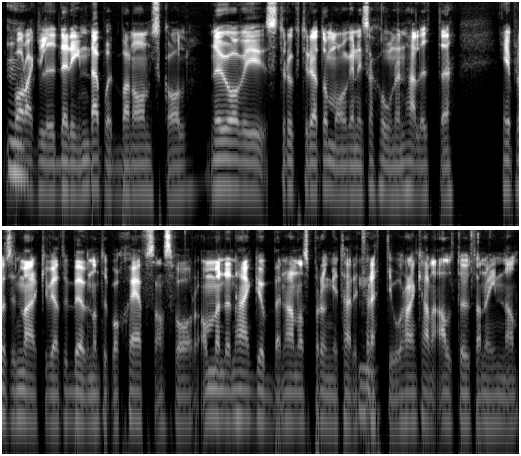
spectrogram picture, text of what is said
Mm. bara glider in där på ett bananskal. Nu har vi strukturerat om organisationen här lite. Helt plötsligt märker vi att vi behöver någon typ av chefsansvar. Om men den här gubben, han har sprungit här i Mm. 30 år, han kan allt utan och innan.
